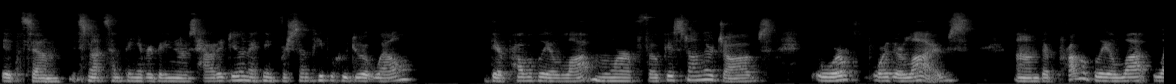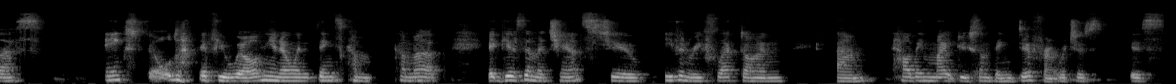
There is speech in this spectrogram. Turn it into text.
it's um it's not something everybody knows how to do. And i think for some people who do it well they're probably a lot more focused on their jobs or or their lives. Um, they're probably a lot less angst filled if you will you know when things come come up. It gives them a chance to even reflect on um, how they might do something different which is is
